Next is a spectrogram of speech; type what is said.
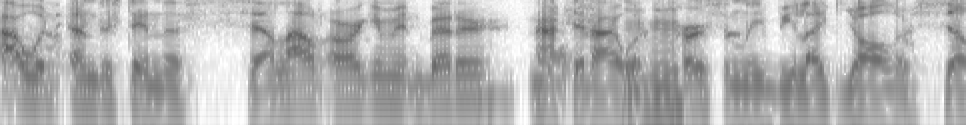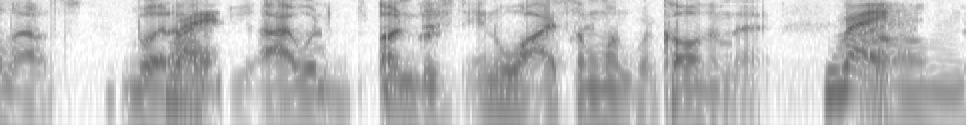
I would understand the sellout argument better. Not that I would Mhm. personally be like y'all are sellouts, but Right. I, I would understand why someone would call them that. right Um,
